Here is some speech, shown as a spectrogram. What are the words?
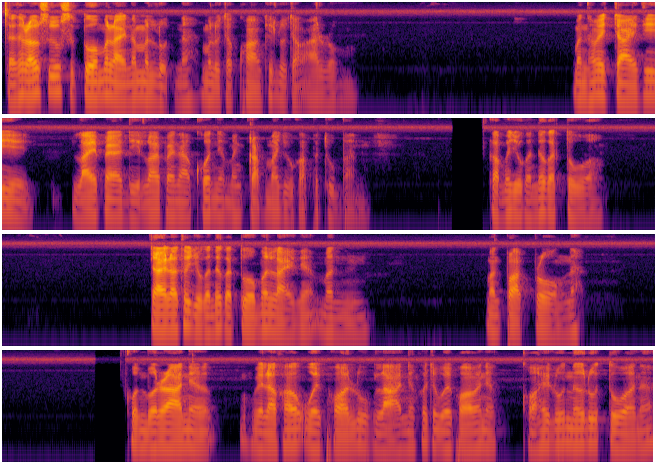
แต่ถ้าเรารู้สึกตัวเมื่อไหร่นะมันหลุดนะมันหลุดจากความคิดหลุดจากอารมณ์ มันทำให้ใจที่ไหลไปอดีตลอยไปอนาคตเนี่ยมันกลับมาอยู่กับปัจจุบัน กลับมาอยู่กับเนื้อกับตัว ใจเราถ้าอยู่กันด้วยกับตัวเมื่อไหร่เนี่ยมันมันปลอดโปร่งนะ คนโบราณเนี่ย เวลาเขาอวยพรลูกหลานเนี่ยเขาจะอวยพรว่าเนี่ย ขอให้รู้เนื้อรู้ตัวนะ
